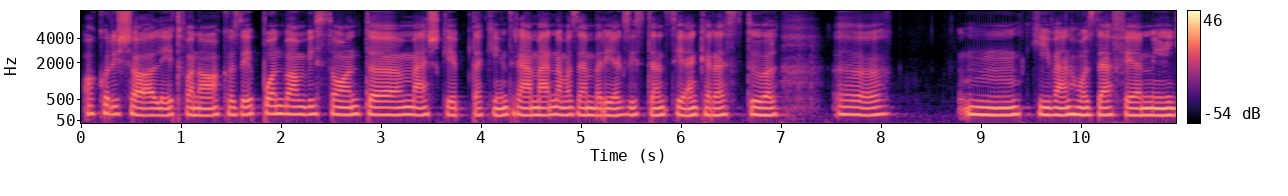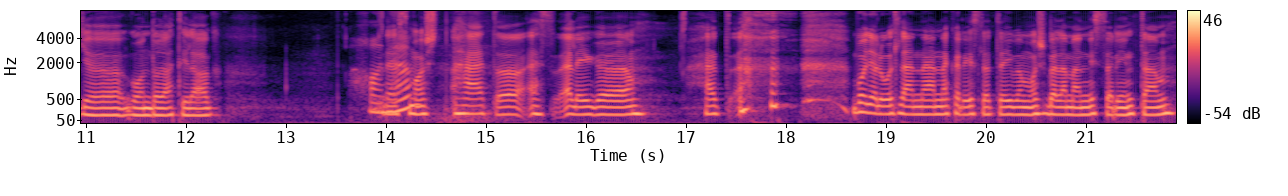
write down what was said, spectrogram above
akkor is a lét van a középpontban, viszont másképp tekint rá, már nem az emberi egzisztencián keresztül kíván hozzáférni így gondolatilag ha De nem. most, hát ez elég, hát bonyolult lenne ennek a részleteiben most belemenni szerintem.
